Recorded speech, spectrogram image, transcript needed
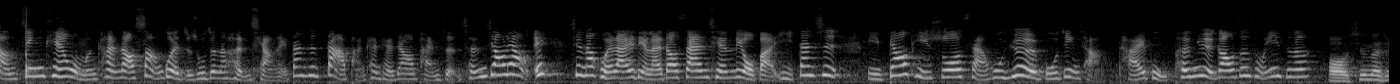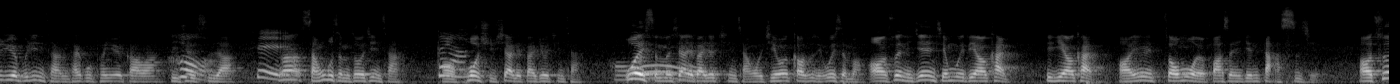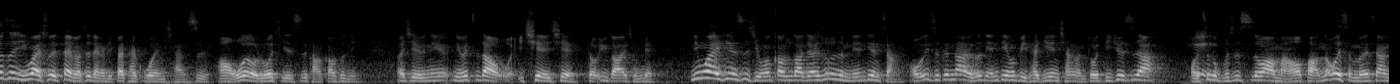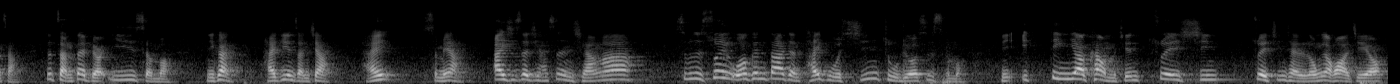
长，今天我们看到上柜指数真的很强哎，但是大盘看起来这样盘整，成交量哎，现在回来一点，来到三千六百亿。但是你标题说散户越不进场，台股喷越高，这是什么意思呢？哦，现在就越不进场，台股喷越高啊，的确是啊。是。那散户什么时候进场？对哦，或许下礼拜就进场。为什么下礼拜就进场？我今天会告诉你为什么哦。所以你今天节目一定要看，一定要看啊，因为周末有发生一件大事情。哦，除了这以外，所以代表这两个礼拜台股很强势。哦，我有逻辑的思考告诉你，而且你你会知道我一切一切都预告在前面。另外一件事情，我要告诉大家，说为什么年电涨？我一直跟大家有说，连电会比台积电强很多，的确是啊。哦，这个不是四话马后炮。那为什么会这样涨？这涨代表意义什么？你看台积电涨价还什么样？IC 设计还是很强啊，是不是？所以我要跟大家讲，台股新主流是什么？你一定要看我们今天最新最精彩的荣耀华尔街哦。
